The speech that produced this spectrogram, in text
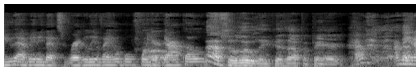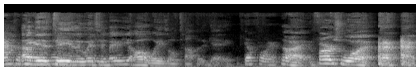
you have any that's readily available for your Uh, guy codes? Absolutely, because I'm prepared. I- I mean, I'm prepared. I'm just teasing with you, baby. You're always on top of the game. Go for it. All right, first one.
